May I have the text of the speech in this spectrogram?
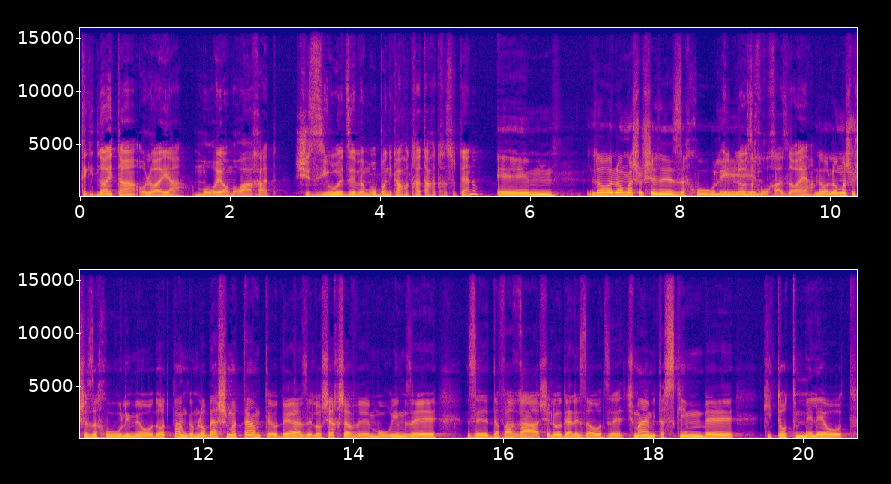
תגיד, לא הייתה או לא היה מורה או מורה אחת שזיהו את זה ואמרו, בוא ניקח אותך תחת חסותנו? אמ, לא, לא משהו שזכור לי. אם לא זכור לך אז לא היה. לא, לא משהו שזכור לי מאוד. עוד פעם, גם לא באשמתם, אתה יודע, זה לא שעכשיו אה, מורים זה, זה דבר רע שלא יודע לזהות זה. תשמע, הם מתעסקים בכיתות מלאות,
